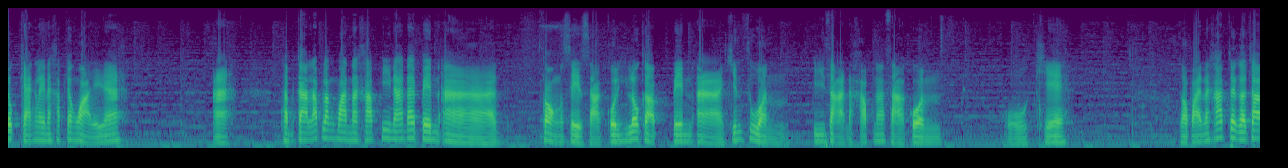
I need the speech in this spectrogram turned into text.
ยกแก๊งเลยนะครับ จังหวะนี้นะอะทำการรับรางวัลนะครับนี่นะได้เป็นอ่ากล่องเศษสากลฮีโร่กับเป็นอ่าชิ้นส่วนปีศาจนะครับหน้าสากลโอเค ต่อไปนะครับเจอกับเจ้า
